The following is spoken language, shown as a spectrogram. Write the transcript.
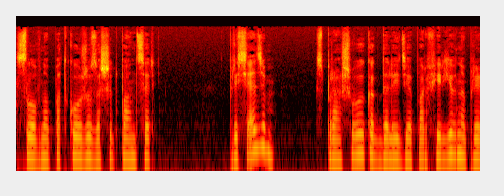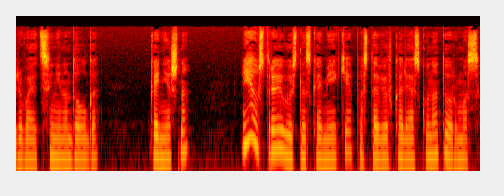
словно под кожу зашит панцирь. «Присядем?» — спрашиваю, когда Лидия Порфирьевна прерывается ненадолго. «Конечно». Я устраиваюсь на скамейке, поставив коляску на тормоз,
